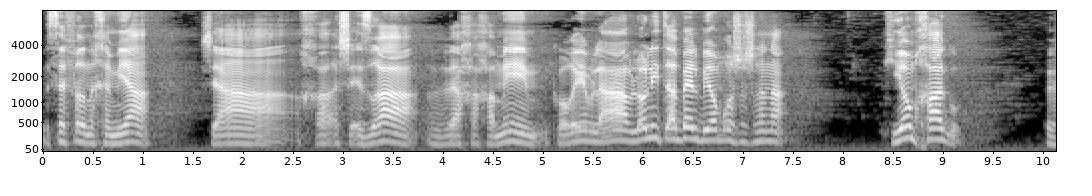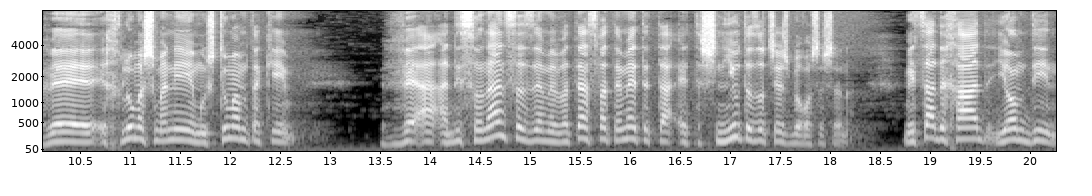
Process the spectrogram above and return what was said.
בספר נחמיה, שהח... שעזרא והחכמים קוראים לעם לא להתאבל ביום ראש השנה, כי יום חג הוא. ואכלו משמנים ושתו ממתקים. והדיסוננס הזה מבטא שפת אמת את, ה, את השניות הזאת שיש בראש השנה. מצד אחד, יום דין,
